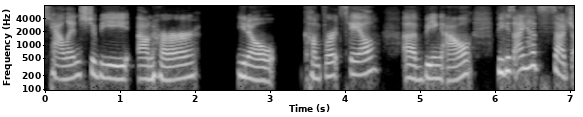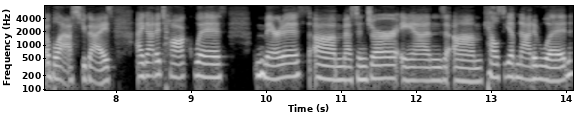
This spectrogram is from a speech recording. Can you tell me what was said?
challenged to be on her, you know, comfort scale of being out because I had such a blast, you guys. I got to talk with Meredith um, Messenger and um, Kelsey of Knotted Wood.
